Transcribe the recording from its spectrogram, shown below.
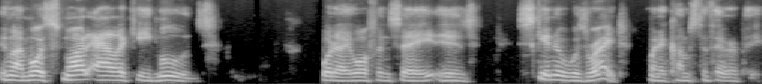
in my more smart alecky moods, what I often say is Skinner was right when it comes to therapy.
